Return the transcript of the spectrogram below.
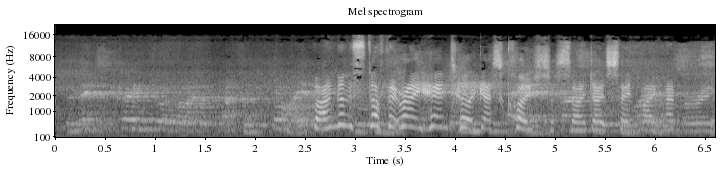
The next train to arrive at platform 5 But I'm going to stop it right here until it gets closer so I don't save my memory.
